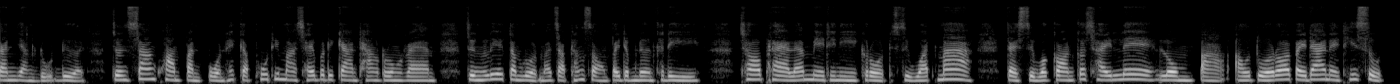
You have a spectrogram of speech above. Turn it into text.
กันอย่างดุเดือด จนสร้างความปั่นป่วนให้กับผู้ที่มาใช้บริการทางโรงแรม จึงเรียกตำรวจมาจับทั้งสองไปดำเนินคดี ช่อแพรและเมทินีโกรธสิวัตรมาก แต่ศิวกรก็ใช้เล่ลมปากเอาตัวรอดไปได้ในที่สุด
